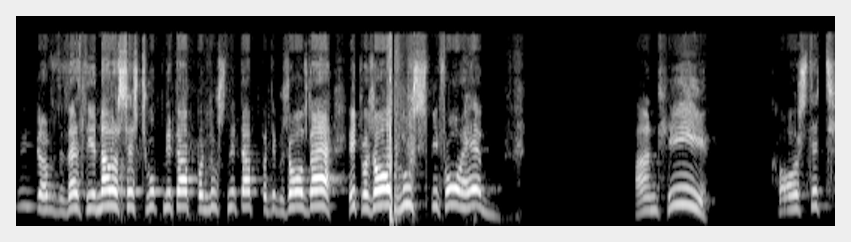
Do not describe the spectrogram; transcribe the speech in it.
you know, there's the analysis to open it up and loosen it up, but it was all there. It was all loose before him. And he caused it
